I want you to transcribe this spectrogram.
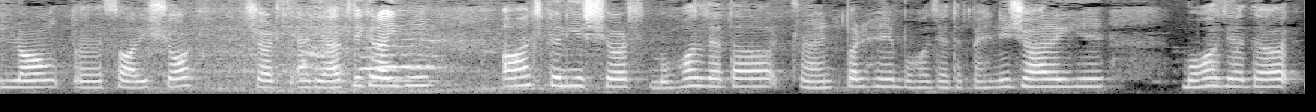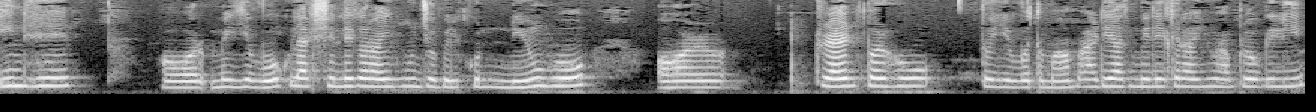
लॉन्ग सॉरी शॉर्ट शर्ट के आइडियाज़ लेकर आई हूँ। आजकल ये शर्ट्स बहुत ज़्यादा ट्रेंड पर हैं, बहुत ज़्यादा पहनी जा रही हैं, बहुत ज़्यादा इन हैं और मैं ये वो कलेक्शन लेकर आई हूँ जो बिल्कुल न्यू हो और ट्रेंड पर हो। तो ये वो तमाम आइडियाज़ मैं लेकर आई हूँ आप लोगों के लिए।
